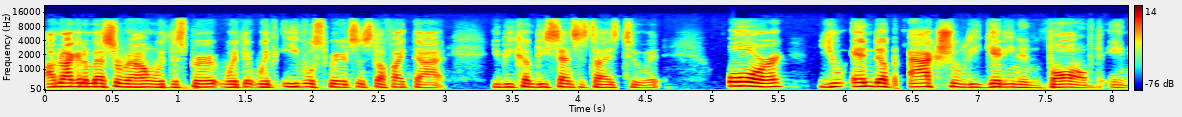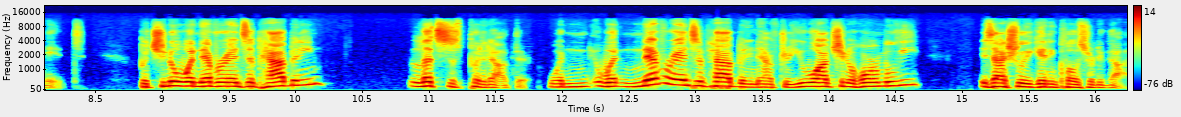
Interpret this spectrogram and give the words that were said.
i'm not going to mess around with the spirit with it with evil spirits and stuff like that you become desensitized to it or you end up actually getting involved in it but you know what never ends up happening let's just put it out there. When what never ends up happening after you watching a horror movie is actually getting closer to God.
